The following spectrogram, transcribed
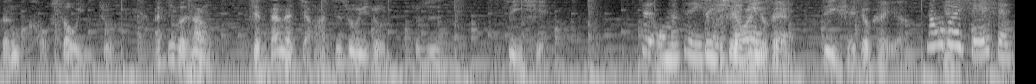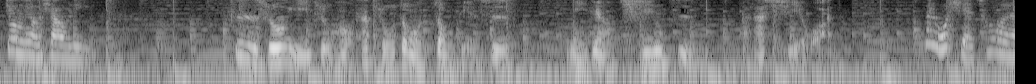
跟口授遗嘱。啊，基本上简单的讲啊，自书遗嘱就是自己写，自我们自己自己写完就可以，自己写就可以了。那会不会写一写就没有效力？自书遗嘱后，它着重的重点是你一定要亲自。把它写完，那我写错了，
